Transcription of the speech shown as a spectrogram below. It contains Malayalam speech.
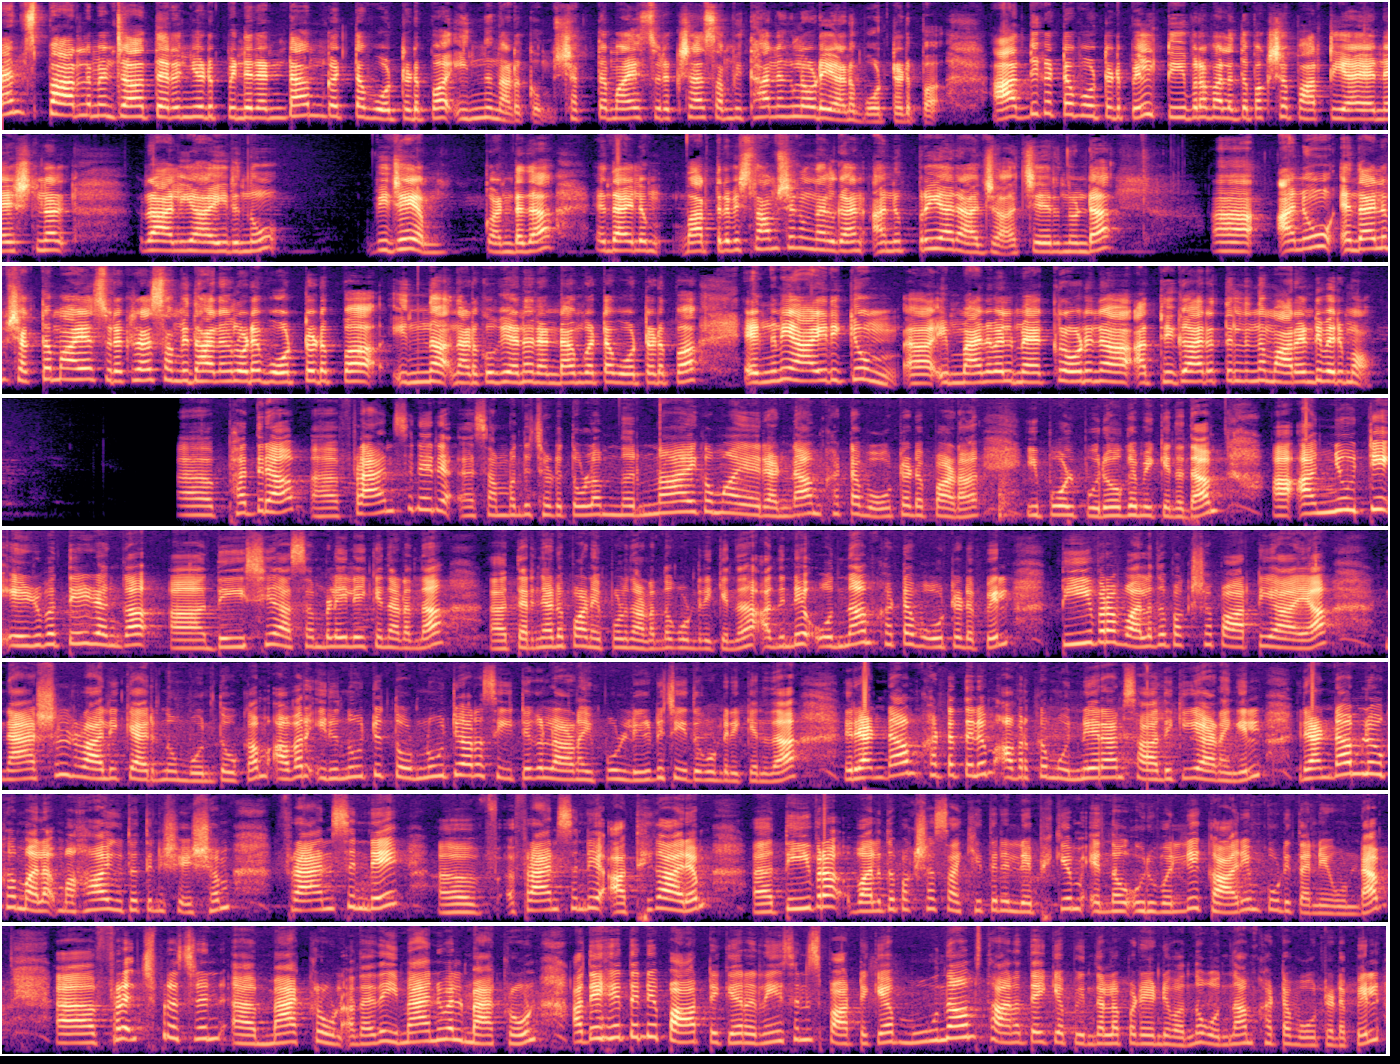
ഫ്രാൻസ് പാർലമെന്റ് തെരഞ്ഞെടുപ്പിന്റെ രണ്ടാം ഘട്ട വോട്ടെടുപ്പ് ഇന്ന് നടക്കും. ശക്തമായ സുരക്ഷാ സംവിധാനങ്ങളോടെയാണ് വോട്ടെടുപ്പ്. ആദ്യഘട്ട വോട്ടെടുപ്പിൽ തീവ്ര വലതുപക്ഷ പാർട്ടിയായ നാഷണൽ റാലിയായിരുന്നു വിജയം കണ്ടത്. എന്തായാലും വാർത്തയുടെ വിശദാംശങ്ങൾ നൽകാൻ അനുപ്രിയ രാജ ചേരുന്നുണ്ട്. അനു എന്തായാലും ശക്തമായ സുരക്ഷാ സംവിധാനങ്ങളുടെ വോട്ടെടുപ്പ് ഇന്ന് നടക്കുകയാണ്. രണ്ടാം ഘട്ട വോട്ടെടുപ്പ് എങ്ങനെയായിരിക്കും? ഇമ്മാനുവൽ മാക്രോണിന് അധികാരത്തിൽ നിന്ന് മാറേണ്ടി വരുമോ? ഭദ്ര ഫ്രാൻസിനെ സംബന്ധിച്ചിടത്തോളം നിർണായകമായ രണ്ടാം ഘട്ട വോട്ടെടുപ്പാണ് ഇപ്പോൾ പുരോഗമിക്കുന്നത്. അഞ്ഞൂറ്റി എഴുപത്തേഴ് അംഗ ദേശീയ അസംബ്ലിയിലേക്ക് നടന്ന തെരഞ്ഞെടുപ്പാണ് ഇപ്പോൾ നടന്നുകൊണ്ടിരിക്കുന്നത്. അതിന്റെ ഒന്നാം ഘട്ട വോട്ടെടുപ്പിൽ തീവ്ര വലതുപക്ഷ പാർട്ടിയായ നാഷണൽ റാലിക്കായിരുന്നു മുൻതൂക്കം. അവർ ഇരുന്നൂറ്റി തൊണ്ണൂറ്റാറ് സീറ്റുകളിലാണ് ഇപ്പോൾ ലീഡ് ചെയ്തുകൊണ്ടിരിക്കുന്നത്. രണ്ടാം ഘട്ടത്തിലും അവർക്ക് മുന്നേറാൻ സാധിക്കുകയാണെങ്കിൽ രണ്ടാം ലോക മല മഹായുദ്ധത്തിന് ശേഷം ഫ്രാൻസിന്റെ ഫ്രാൻസിന്റെ അധികാരം തീവ്ര വലതുപക്ഷ സഖ്യത്തിന് ലഭിക്കും എന്ന ഒരു വലിയ കാര്യം കൂടി തന്നെയുണ്ട്. ഫ്രഞ്ച് പ്രസിഡന്റ് മാക്രോൺ അതായത് ഇമാനുവൽ മാക്രോൺ അദ്ദേഹത്തിന്റെ പാർട്ടിക്ക് റിനേസൻസ് പാർട്ടിക്ക് മൂന്നാം സ്ഥാനത്തേക്ക് പിന്തള്ളപ്പെടേണ്ടി വന്നു. ഒന്നാം ഘട്ട വോട്ടെടുപ്പിൽ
